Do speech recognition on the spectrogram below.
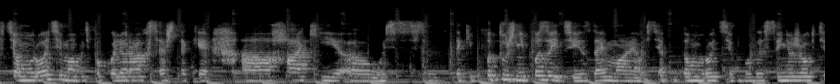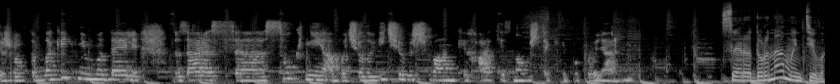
В цьому році, мабуть, по кольорах все ж таки хакі а, ось такі потужні позиції займає. Ось як в тому році були синьо-жовті, жовто-блакитні моделі, то зараз а, сукні або чоловічі вишиванки, хакі знову ж таки популярні. Серед орнаментів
